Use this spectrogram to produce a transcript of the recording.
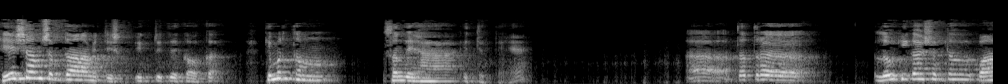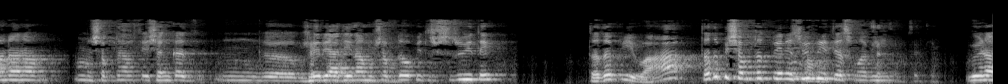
केषां शब्दानाम् इति इत्युक्ते किमर्थं सन्देहः इत्युक्ते तत्र लौकिकः शब्दः वाहनानां शब्दः अस्ति शङ्ख भैर्यादीनां शब्दोऽपि श्रूयते। तदपि वा तदपि शब्दत्वेन स्वीक्रियते अस्माभिः। वीणा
